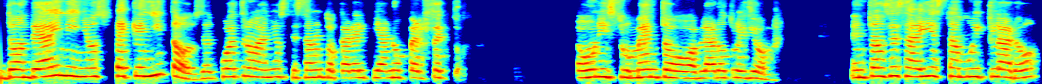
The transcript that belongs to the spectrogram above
donde hay niños pequeñitos de cuatro años que saben tocar el piano perfecto, o un instrumento, o hablar otro idioma. Entonces ahí está muy claro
